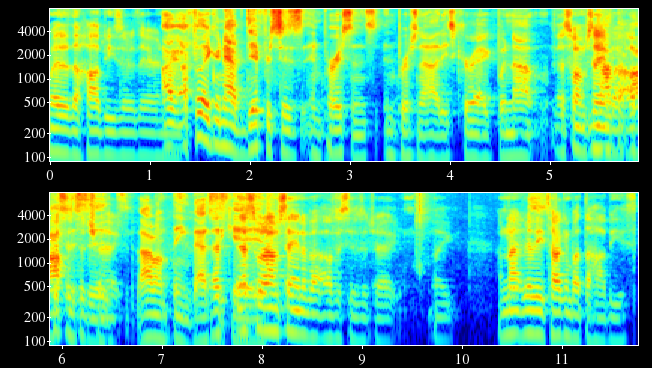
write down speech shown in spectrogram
whether the hobbies are there. Or not. I, I feel like you're gonna have differences in persons in personalities, correct, but not. That's what I'm saying about opposites opposites. attract. I don't think that's, that's the case. that's what I'm saying about opposites attract. Like, I'm not really talking about the hobbies.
